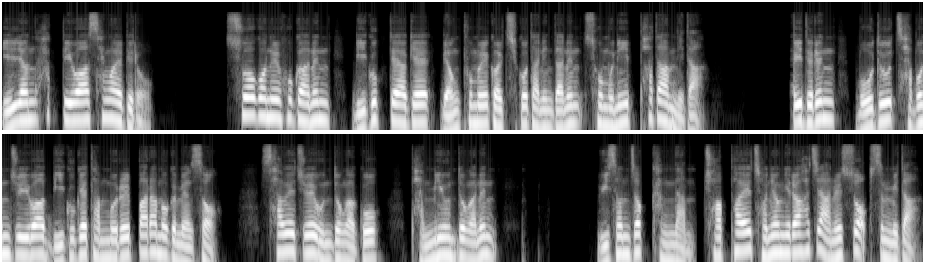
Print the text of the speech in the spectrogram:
1년 학비와 생활비로 수억 원을 호가하는 미국 대학에 명품을 걸치고 다닌다는 소문이 파다합니다. 이들은 모두 자본주의와 미국의 단물을 빨아먹으면서 사회주의 운동하고 반미 운동하는 위선적 강남 좌파의 전형이라 하지 않을 수 없습니다.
